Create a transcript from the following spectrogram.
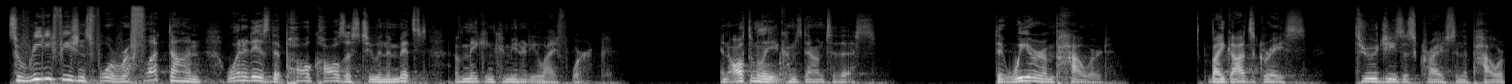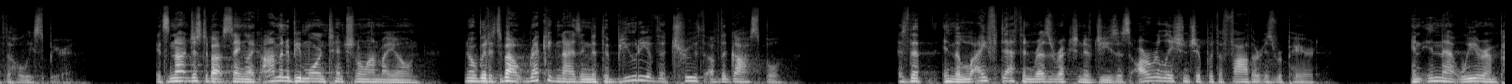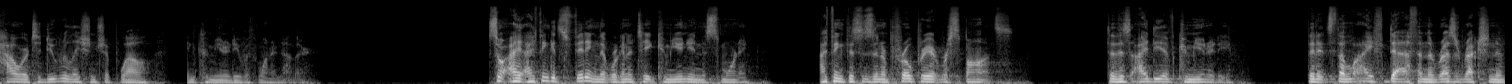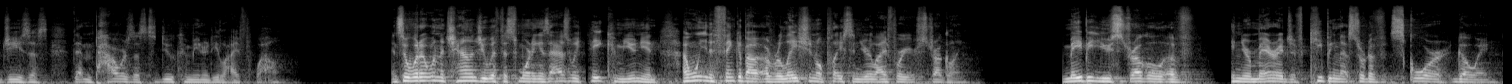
So read Ephesians 4, reflect on what it is that Paul calls us to in the midst of making community life work. And ultimately, it comes down to this that we are empowered by God's grace through Jesus Christ and the power of the Holy Spirit. It's not just about saying, like, I'm going to be more intentional on my own. No, but it's about recognizing that the beauty of the truth of the gospel is that in the life, death, and resurrection of Jesus, our relationship with the Father is repaired. And in that, we are empowered to do relationship well in community with one another. So I, I think it's fitting that we're going to take communion this morning. I think this is an appropriate response to this idea of community that it's the life, death, and the resurrection of Jesus that empowers us to do community life well. And so, what I want to challenge you with this morning is as we take communion, I want you to think about a relational place in your life where you're struggling. Maybe you struggle of in your marriage of keeping that sort of score going.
